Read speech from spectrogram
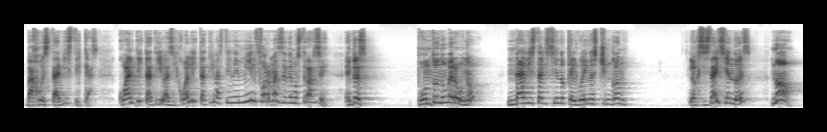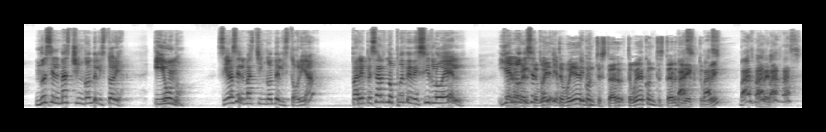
bajo estadísticas cuantitativas y cualitativas, tiene mil formas de demostrarse. Entonces, punto número uno, nadie está diciendo que el güey no es chingón. Lo que se está diciendo es, no, no es el más chingón de la historia. Y uno, si va a ser el más chingón de la historia, para empezar no puede decirlo él. Y él lo dice te voy, Te voy a contestar, te voy a contestar directo, güey. Vas, vas, vas, vas.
